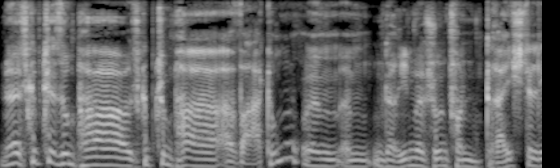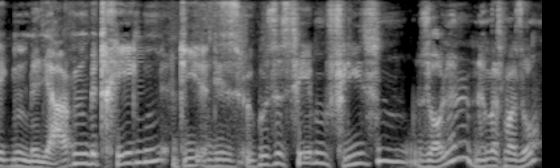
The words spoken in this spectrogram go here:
Na, es gibt ja so ein paar, es gibt schon ein paar Erwartungen. Ähm, ähm, da reden wir schon von dreistelligen Milliardenbeträgen, die in dieses Ökosystem fließen sollen, nennen wir es mal so.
